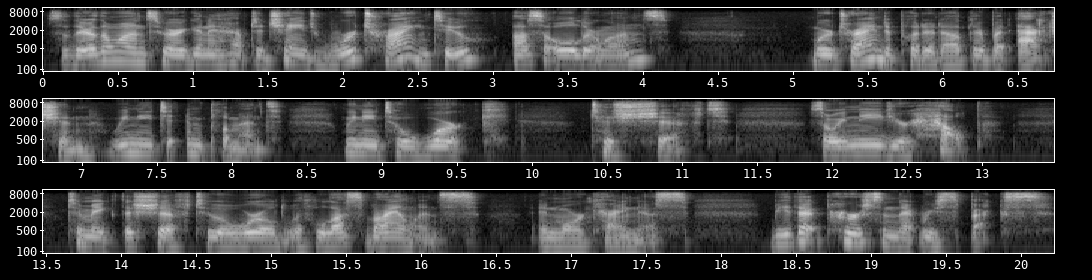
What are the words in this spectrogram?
So they're the ones who are going to have to change. We're trying to, us older ones. We're trying to put it out there, but action. We need to implement. We need to work to shift. So we need your help to make the shift to a world with less violence and more kindness. Be that person that respects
